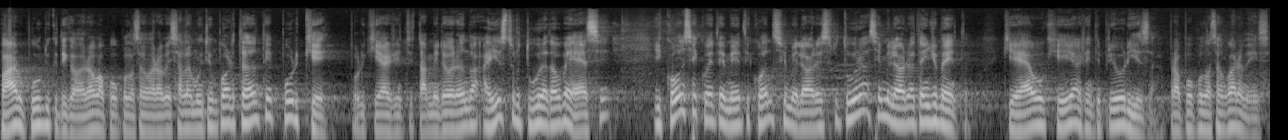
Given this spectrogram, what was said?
para o público de Gaurama, a população gauramense, ela é muito importante. Por quê? Porque a gente está melhorando a estrutura da UBS e, consequentemente, quando se melhora a estrutura, se melhora o atendimento, que é o que a gente prioriza para a população guaramense.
